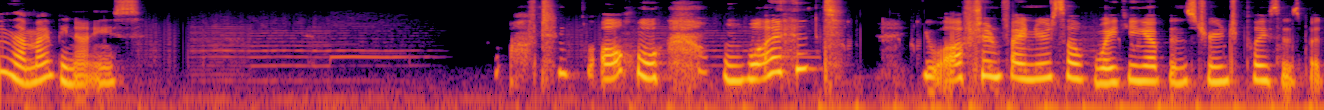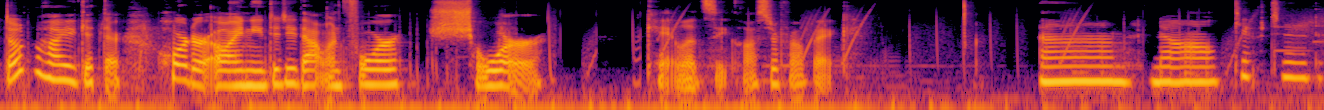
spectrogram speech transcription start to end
Hmm, that might be nice. Often. Oh, what? You often find yourself waking up in strange places, but don't know how you get there. Hoarder. Oh, I need to do that one for sure. Okay, let's see. Claustrophobic. Um, no. Gifted.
